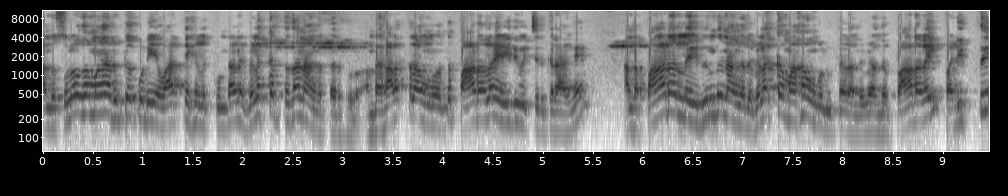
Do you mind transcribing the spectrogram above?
அந்த சுலோகமாக இருக்கக்கூடிய வார்த்தைகளுக்கு உண்டான விளக்கத்தை தான் நாங்கள் தருகிறோம். அந்த காலத்தில் அவங்க வந்து பாடலாக எழுதி வச்சிருக்கிறாங்க. அந்த பாடலில் இருந்து நாங்கள் அது விளக்கமாக உங்களுக்கு தர அந்த அந்த பாடலை படித்து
